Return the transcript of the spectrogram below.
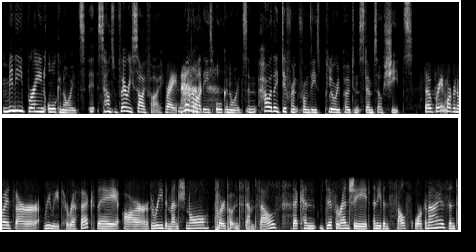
mini brain organoids. It sounds very sci fi. Right. what are these organoids and how are they different from these pluripotent stem cell sheets? So, brain organoids are really terrific. They are three dimensional pluripotent stem cells that can differentiate and even self organize into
